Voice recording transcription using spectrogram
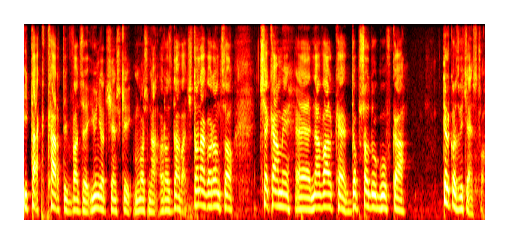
i tak karty w wadze junior ciężkiej można rozdawać. To na gorąco czekamy e, na walkę do przodu główka, tylko zwycięstwo.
